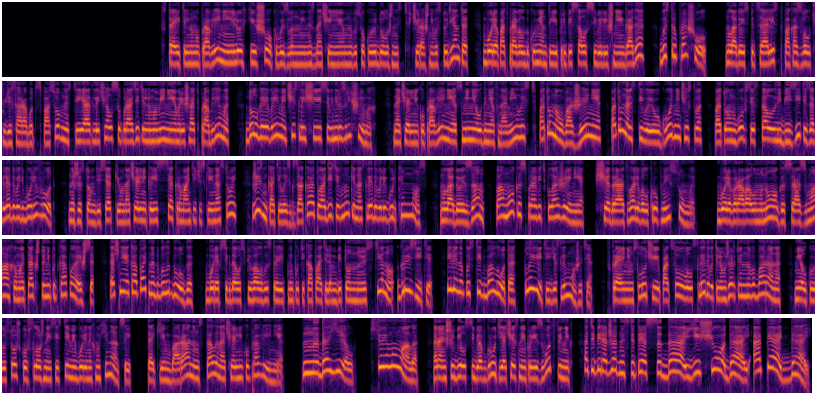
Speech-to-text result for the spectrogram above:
В строительном управлении легкий шок, вызванный назначением на высокую должность вчерашнего студента, Боря подправил документы и приписал себе лишние года, быстро прошел. Молодой специалист показывал чудеса работоспособности и отличался поразительным умением решать проблемы, долгое время числящиеся в неразрешимых. Начальник управления сменил гнев на милость, потом на уважение, потом на льстивое угодничество, потом вовсе стал лебезить и заглядывать Боре в рот. На шестом десятке у начальника иссяк романтический настрой, жизнь катилась к закату, а дети-внуки наследовали Гулькин нос. Молодой зам помог исправить положение, щедро отваливал крупные суммы. Боря воровал много, с размахом и так, что не подкопаешься. Точнее, копать надо было долго. Боря всегда успевал выстроить на пути копателям бетонную стену «грызите» или напустить болото «плывите, если можете». В крайнем случае подсовывал следователям жертвенного барана, мелкую сошку в сложной системе Бориных махинаций. Таким бараном стал и начальник управления. Надоел! Все ему мало. Раньше бил себя в грудь, я честный производственник, а теперь от жадности трясся «дай, еще дай, опять дай».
